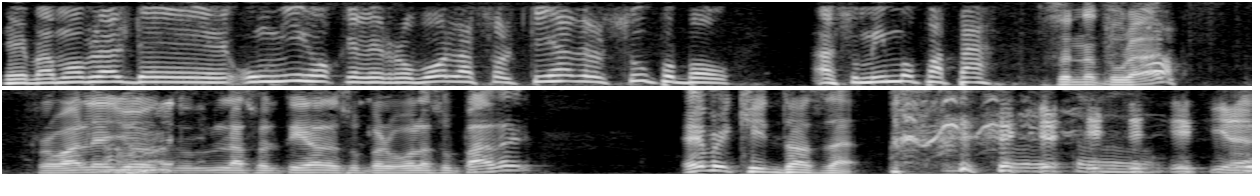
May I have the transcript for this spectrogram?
Eh, vamos a hablar de un hijo que le robó la sortija del Super Bowl a su mismo papá. ¿Eso es natural? ¿Robarle yo la sortija de Super Bowl a su padre? Every kid does that. Yeah.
